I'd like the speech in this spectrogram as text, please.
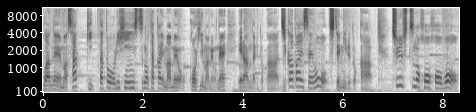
はね、まあ、さっき言った通り品質の高い豆をコーヒー豆をね選んだりとか自家焙煎をしてみるとか抽出の方法を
